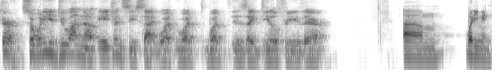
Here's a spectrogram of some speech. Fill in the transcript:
Sure. So what do you do on the agency side? What what what is ideal for you there? um, what do you mean?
